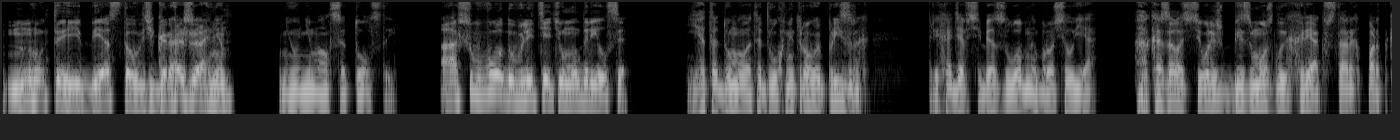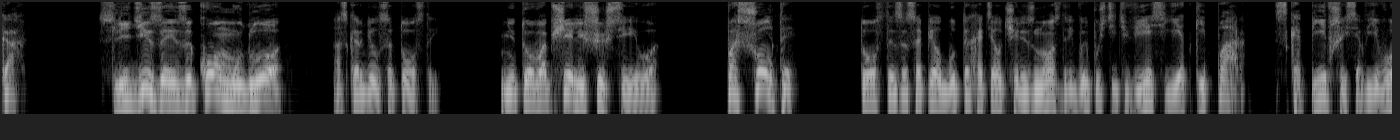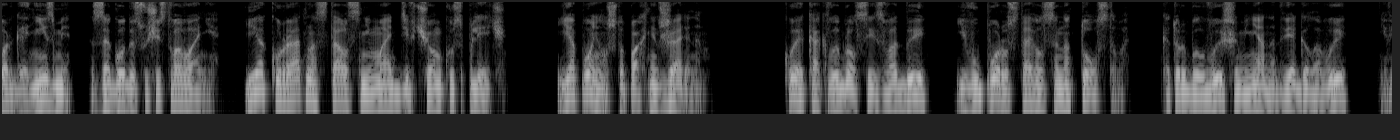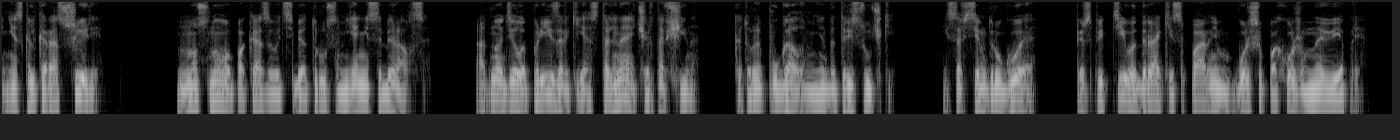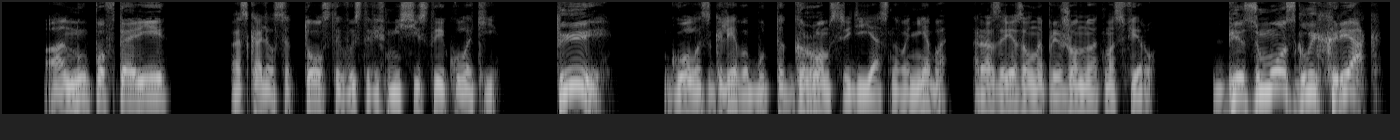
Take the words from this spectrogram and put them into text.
«Ну ты и бестолочь, горожанин!» — не унимался Толстый. Аж в воду влететь умудрился. Я-то думал, это двухметровый призрак. Приходя в себя, злобно бросил я. А оказалось всего лишь безмозглый хряк в старых портках. «Следи за языком, мудло!» — оскорбился Толстый. «Не то вообще лишишься его». «Пошел ты!» Толстый засопел, будто хотел через ноздри выпустить весь едкий пар, скопившийся в его организме за годы существования, и аккуратно стал снимать девчонку с плеч. Я понял, что пахнет жареным. Кое-как выбрался из воды и в упор уставился на Толстого, который был выше меня на две головы и в несколько раз шире. Но снова показывать себя трусом я не собирался. Одно дело призраки и остальная чертовщина, которая пугала меня до трясучки. И совсем другое — перспектива драки с парнем, больше похожим на вепря. «А ну, повтори!» — оскалился Толстый, выставив мясистые кулаки. «Ты!» Голос Глеба, будто гром среди ясного неба, разрезал напряженную атмосферу. «Безмозглый хряк!»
